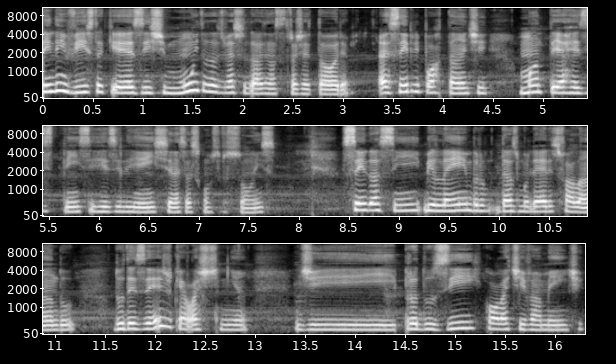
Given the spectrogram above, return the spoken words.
Tendo em vista que existe muitas adversidades nessa trajetória, é sempre importante manter a resistência e resiliência nessas construções. Sendo assim, me lembro das mulheres falando do desejo que elas tinham de produzir coletivamente,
